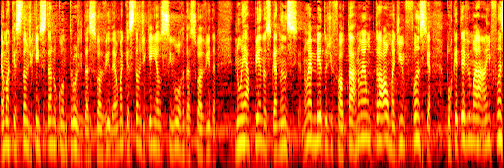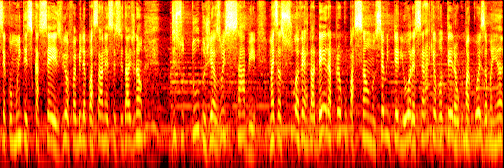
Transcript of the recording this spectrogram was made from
É uma questão de quem está no controle da sua vida, é uma questão de quem é o Senhor da sua vida. Não é apenas ganância, não é medo de faltar, não é um trauma de infância, porque teve uma infância com muita escassez, viu a família passar necessidade, não. Disso tudo Jesus sabe, mas a sua verdadeira preocupação no seu interior é: será que eu vou ter alguma coisa amanhã?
